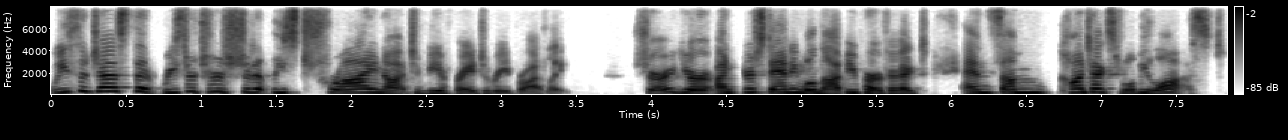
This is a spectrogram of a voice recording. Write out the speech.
we suggest that researchers should at least try not to be afraid to read broadly. Sure, your understanding will not be perfect and some context will be lost.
